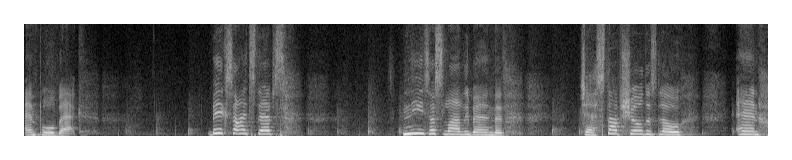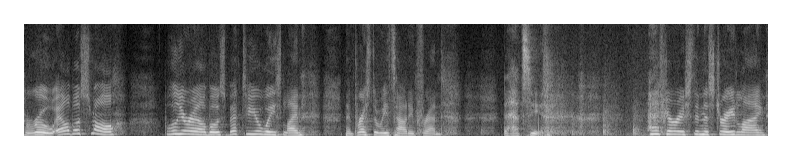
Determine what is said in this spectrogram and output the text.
and pull back. Big side steps. Knees are slightly bended. Chest up, shoulders low. And row. Elbows small Pull your elbows back to your waistline, then press the weights out in front. That's it. Have your wrist in a straight line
